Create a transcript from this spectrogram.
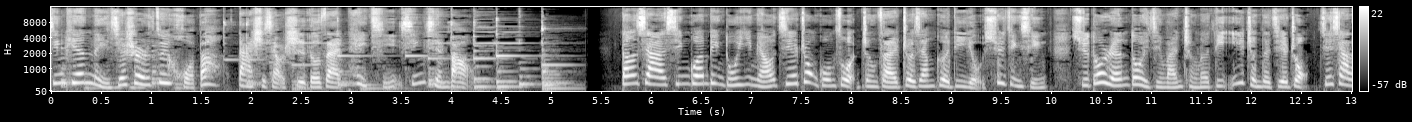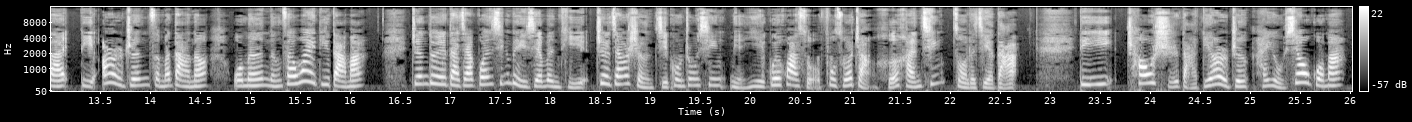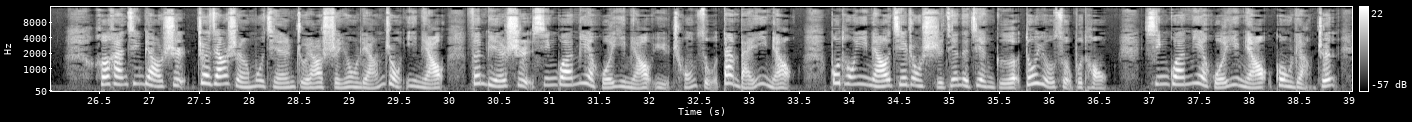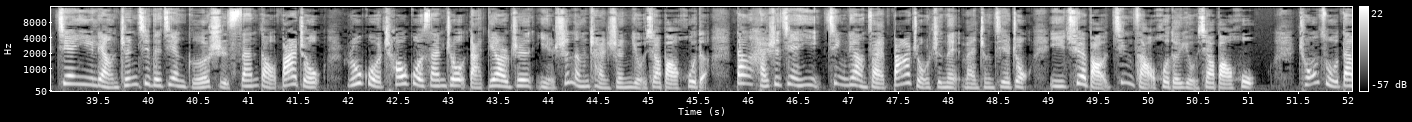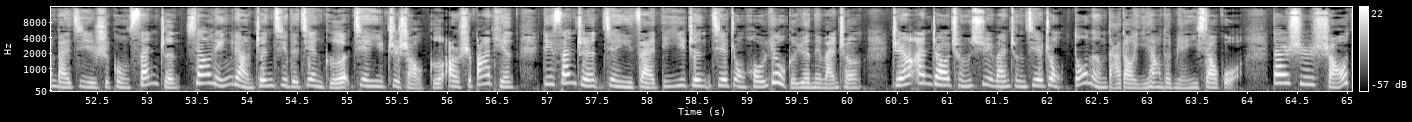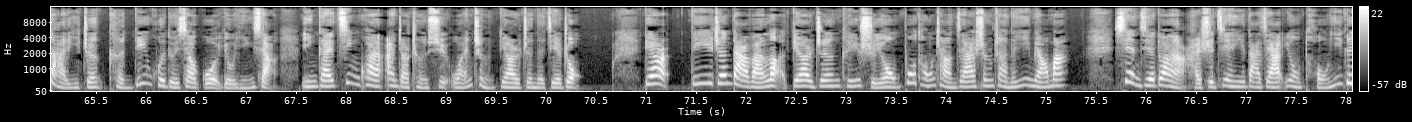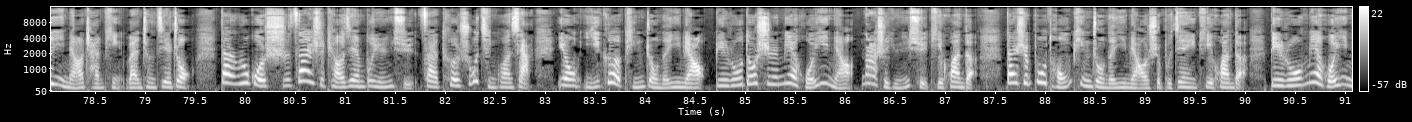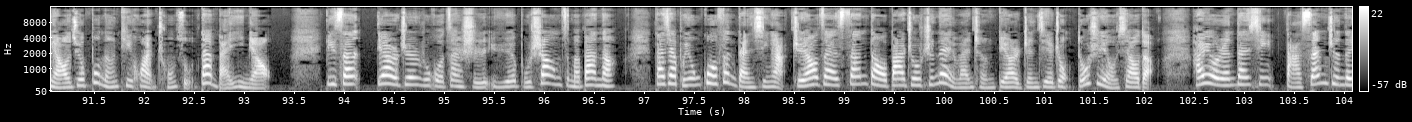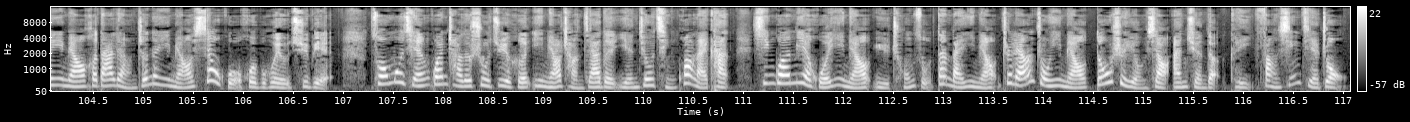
今天哪些事儿最火爆？大事小事都在《佩奇新鲜报》。当下新冠病毒疫苗接种工作正在浙江各地有序进行，许多人都已经完成了第一针的接种。接下来第二针怎么打呢？我们能在外地打吗？针对大家关心的一些问题，浙江省疾控中心免疫规划所副所长何寒清做了解答。第一，超时打第二针还有效果吗？何寒清表示，浙江省目前主要使用两种疫苗，分别是新冠灭活疫苗与重组蛋白疫苗。不同疫苗接种时间的间隔都有所不同。新冠灭活疫苗共两针，建议两针剂的间隔是三到八周。如果超过三周打第二针也是能产生有效保护的，但还是建议尽量在八周之内完成接种，以确保尽早获得有效保护。重组蛋白剂是共三针，相邻两针剂的间隔建议至少隔二十八天。第三针建议在第一针接种后六个月内完成。只要按照程序完成接种，都能达到一样的免疫效果。但是少打一针肯定会对效果有影响，应该尽快按照程序完成第二针的接种。第二，第一针打完了，第二针可以使用不同厂家生产的疫苗吗？现阶段啊，还是建议大家用同一个疫苗产品完成接种。但如果实在是条件不允许，在特殊情况下用一个品种的疫苗，比如都是灭活疫苗，那是允许替换的。但是不同品种的疫苗是不建议替换的，比如灭活疫苗就不能替换重组蛋白疫苗。第三，第二针如果暂时预约不上怎么办呢？大家不用过分担心啊，只要在三到八周之内完成第二针接种都是有效的。还有人担心打三针的疫苗和打两针的疫苗效果会不会有区别？从目前观察的数据和疫苗厂家的研究情况来看，新冠灭活疫苗与重组蛋白疫苗这两种疫苗都是有效安全的，可以放心接种。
